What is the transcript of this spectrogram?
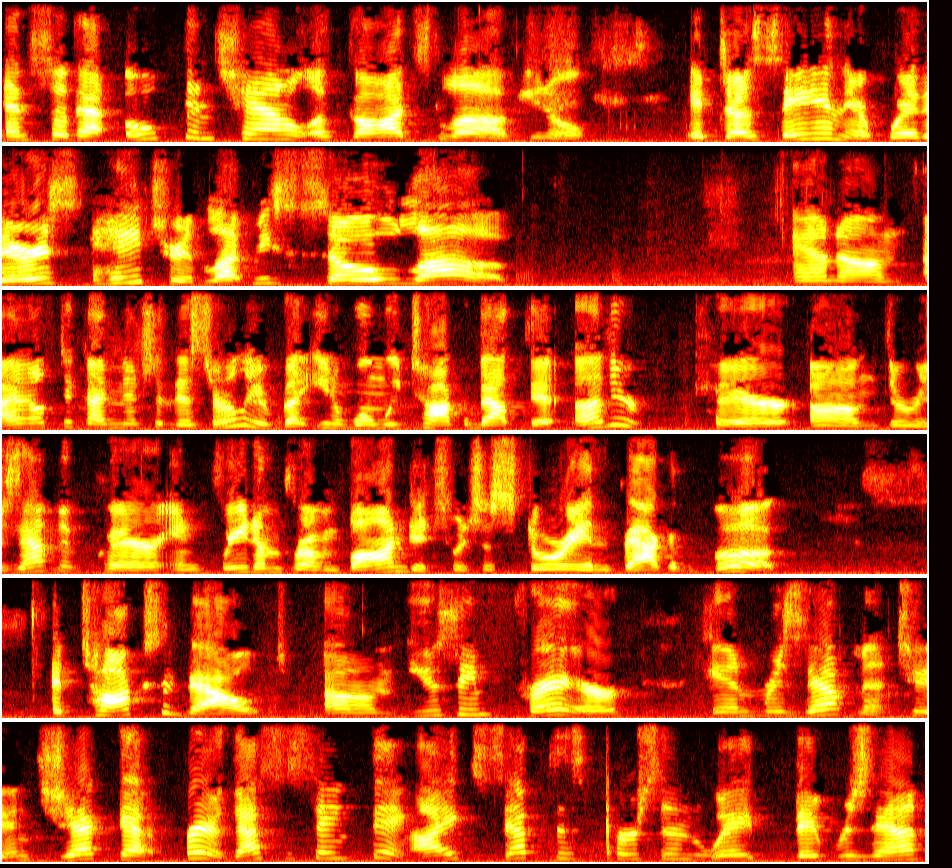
And so that open channel of God's love, you know, it does say in there, where there is hatred, let me sow love. And um, I don't think I mentioned this earlier, but you know, when we talk about the other prayer, um, the resentment prayer and Freedom from Bondage, which is a story in the back of the book, it talks about um, using prayer in resentment to inject that prayer. That's the same thing. I accept this person the way they resent.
